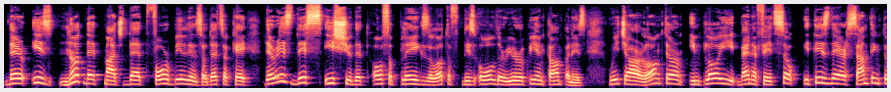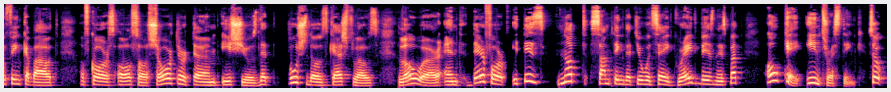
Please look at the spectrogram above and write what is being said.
there is not that much debt, 4 billion, so that's okay. There is this issue that also plagues a lot of these older European companies, which are long term employee benefits. So it is there something to think about. Of course, also shorter term issues that push those cash flows lower, and therefore it is not something that you would say great business, but Okay, interesting. So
